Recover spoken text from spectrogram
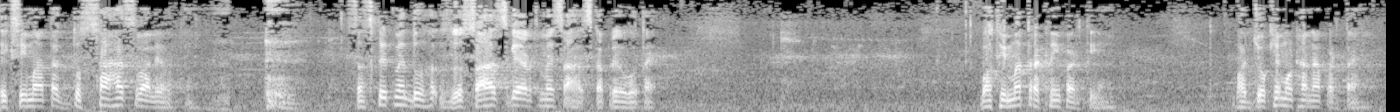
एक सीमा तक दुस्साहस वाले होते हैं। संस्कृत में दुस्साहस के अर्थ में साहस का प्रयोग होता है। बहुत हिम्मत रखनी पड़ती है। बहुत जोखिम उठाना पड़ता है।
